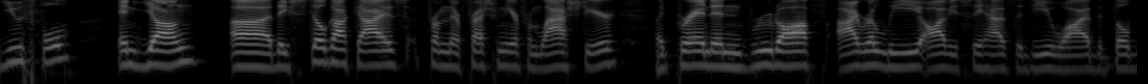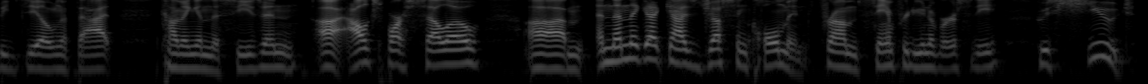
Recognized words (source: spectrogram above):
youthful and young. Uh, they still got guys from their freshman year from last year, like Brandon Randolph. Ira Lee obviously has the DUI, but they'll be dealing with that coming in the season. Uh, Alex Barcello. Um, and then they got guys Justin Coleman from Samford University, who's huge,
